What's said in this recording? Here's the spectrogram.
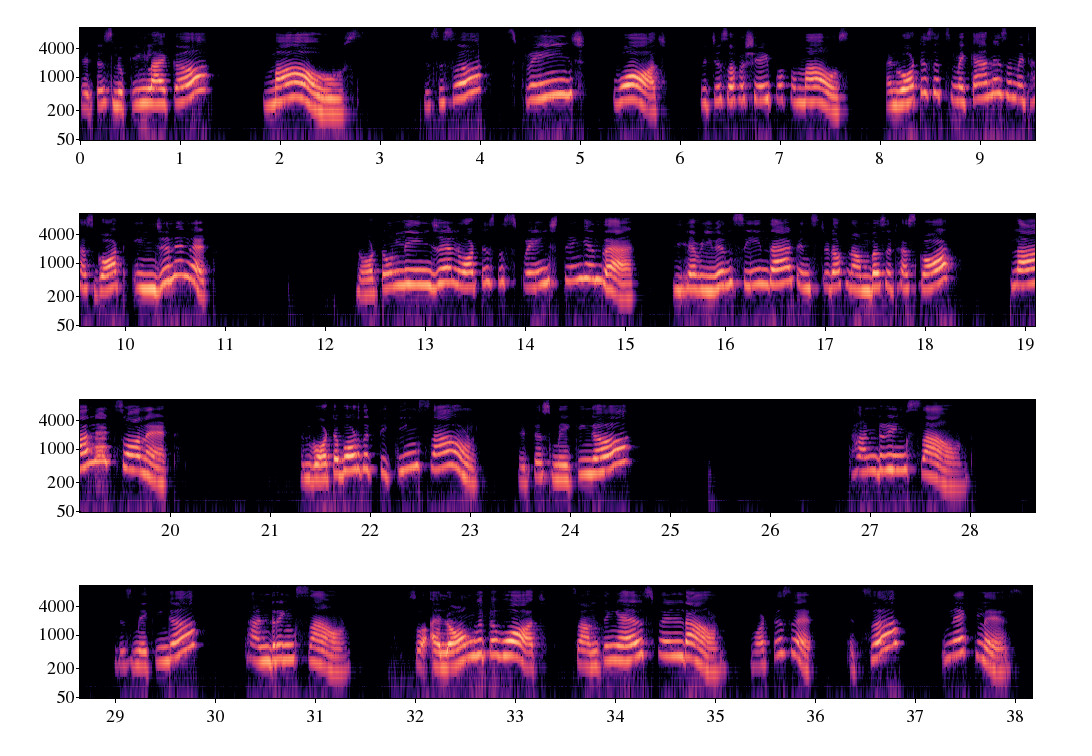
It is looking like a mouse. This is a strange watch which is of a shape of a mouse. And what is its mechanism? It has got engine in it. Not only engine, what is the strange thing in that? We have even seen that instead of numbers it has got planets on it. And what about the ticking sound? It is making a thundering sound. It is making a thundering sound. So, along with the watch, something else fell down. What is it? It's a necklace.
